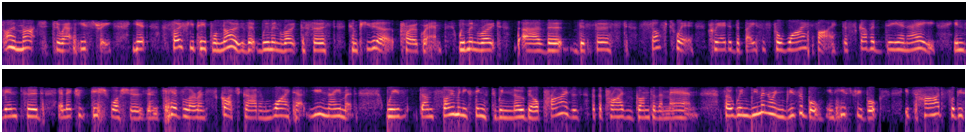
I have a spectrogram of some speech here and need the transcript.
so much throughout history, yet so few people know that women wrote the first computer program. Women wrote uh, the, the first software, created the basis for Wi-Fi, discovered DNA, invented electric dishwashers and Kevlar and Scotchgard and Whiteout, you name it. We've done so many things to win Nobel Prizes, but the prize has gone to the man. So when women are invisible in history books, it's hard for this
